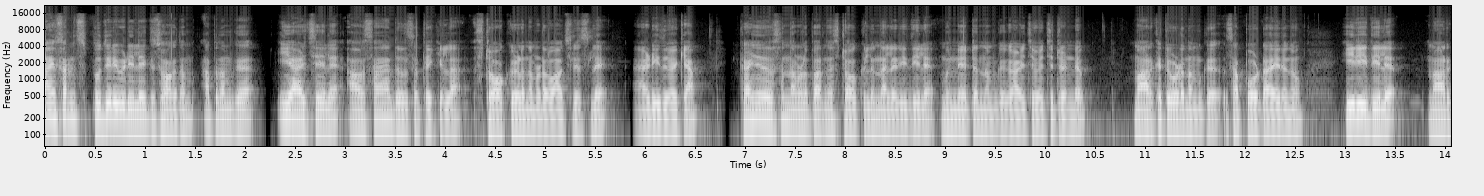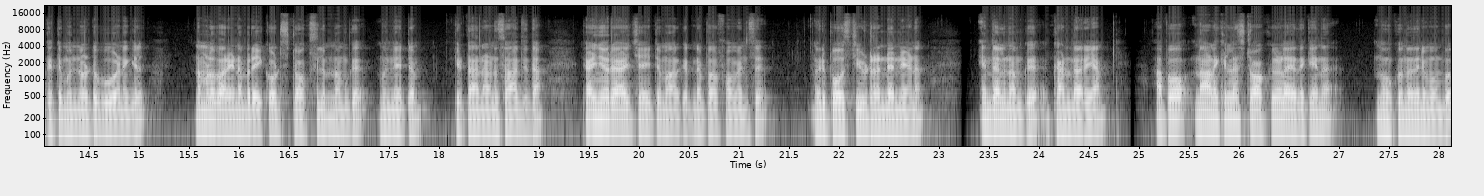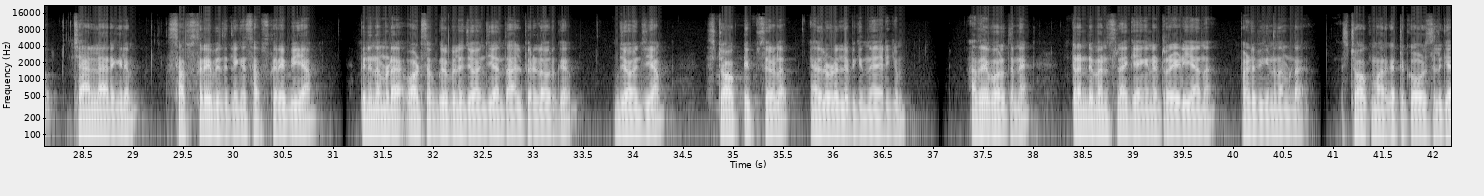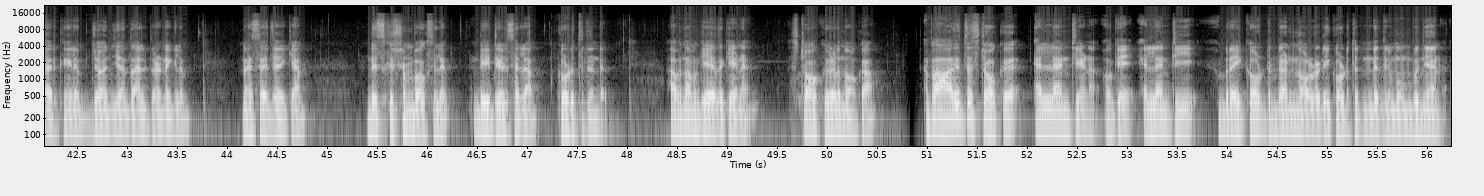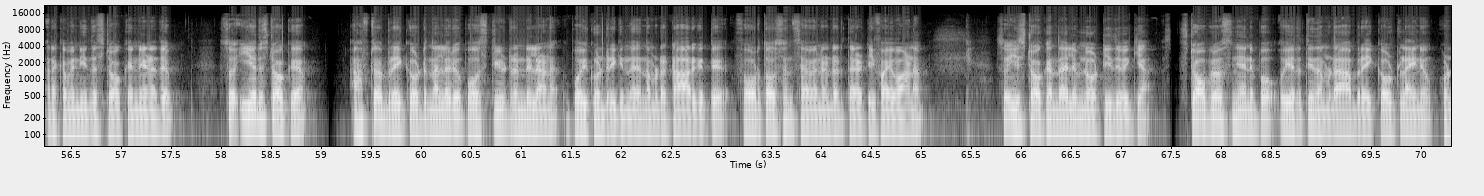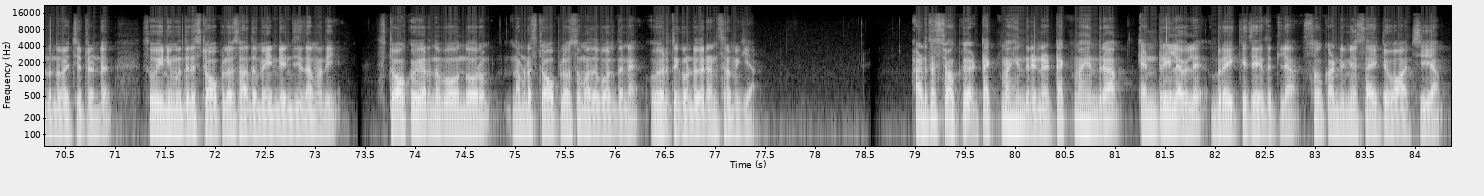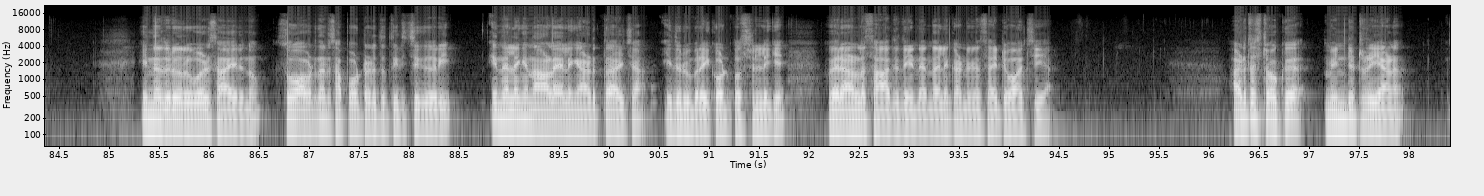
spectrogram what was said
Hi friends പുതിയൊരു വീഡിയോയിലേക്ക് സ്വാഗതം. അപ്പോൾ നമുക്ക് ഈ ആഴ്ചയിലെ അവസാന ദിവസത്തേക്കുള്ള സ്റ്റോക്കുകൾ നമ്മുടെ വാച്ച് ലിസ്റ്റിൽ ആഡ് ചെയ്ത് വെക്കാം. കഴിഞ്ഞ ദിവസം നമ്മൾ പറഞ്ഞ സ്റ്റോക്കിൽ നല്ല രീതിയിൽ മുന്നേറ്റം നമുക്ക് കാഴ്ചവെച്ചിട്ടുണ്ട്. മാർക്കറ്റ് കൂടെ നമുക്ക് സപ്പോർട്ടായിരുന്നു ഈ രീതിയിൽ മാർക്കറ്റ് മുന്നോട്ട് പോവുകയാണെങ്കിൽ നമ്മൾ പറയുന്ന ബ്രേക്കൗട്ട് സ്റ്റോക്സിലും നമുക്ക് മുന്നേറ്റം കിട്ടാനാണ് സാധ്യത. കഴിഞ്ഞ ഒരാഴ്ചയായിട്ട് മാർക്കറ്റിന്റെ പെർഫോമൻസ് ഒരു പോസിറ്റീവ് ട്രെൻഡ് തന്നെയാണ്. എന്തായാലും നമുക്ക് കണ്ടറിയാം. അപ്പോൾ നാളേക്കുള്ള സ്റ്റോക്കുകൾ ഏതൊക്കെയെന്ന് നോക്കുന്നതിന് മുമ്പ് ചാനൽ ആരെങ്കിലും സബ്സ്ക്രൈബ് ചെയ്തിട്ടില്ലെങ്കിൽ സബ്സ്ക്രൈബ് ചെയ്യാം. പിന്നെ നമ്മുടെ വാട്സപ്പ് ഗ്രൂപ്പിൽ ജോയിൻ ചെയ്യാൻ താല്പര്യമുള്ളവർക്ക് ജോയിൻ ചെയ്യാം. സ്റ്റോക്ക് ടിപ്സുകൾ അതിലൂടെ ലഭിക്കുന്നതായിരിക്കും. അതേപോലെ തന്നെ ട്രെൻഡ് മനസ്സിലാക്കി എങ്ങനെ ട്രേഡ് ചെയ്യാമെന്ന് പഠിപ്പിക്കുന്ന നമ്മുടെ സ്റ്റോക്ക് മാർക്കറ്റ് കോഴ്സിലേക്ക് ആർക്കെങ്കിലും ജോയിൻ ചെയ്യാൻ താല്പര്യമുണ്ടെങ്കിലും മെസ്സേജ് അയക്കാം. ഡിസ്ക്രിപ്ഷൻ ബോക്സിൽ ഡീറ്റെയിൽസ് എല്ലാം കൊടുത്തിട്ടുണ്ട്. അപ്പോൾ നമുക്ക് ഏതൊക്കെയാണ് സ്റ്റോക്കുകൾ നോക്കാം. അപ്പോൾ ആദ്യത്തെ സ്റ്റോക്ക് എൽ എൻ ടി ആണ്. Okay L N T break out done already കൊടുത്തിട്ടുണ്ട്. ഇതിന് മുമ്പ് ഞാൻ റെക്കമെൻഡ് ചെയ്ത സ്റ്റോക്ക് തന്നെയാണത്. സോ ഈ ഒരു സ്റ്റോക്ക് ആഫ്റ്റർ ബ്രേക്ക് ഔട്ട് നല്ലൊരു പോസിറ്റീവ് ട്രെൻഡിലാണ് പോയിക്കൊണ്ടിരിക്കുന്നത്. നമ്മുടെ target four thousand seven hundred thirty five ആണ്. സോ ഈ സ്റ്റോക്ക് എന്തായാലും നോട്ട് ചെയ്ത് വെക്കുക. സ്റ്റോപ്പ് ലോസ് ഞാനിപ്പോൾ ഉയർത്തി നമ്മുടെ ആ ബ്രേക്ക് ഔട്ട് ലൈന് കൊണ്ടുവന്ന് വെച്ചിട്ടുണ്ട്. സോ ഇനി മുതൽ സ്റ്റോപ്പ് ലോസ് അത് മെയിന്റെയിൻ ചെയ്താൽ മതി. സ്റ്റോക്ക് ഉയർന്നു പോകുന്നതോറും നമ്മുടെ സ്റ്റോപ്പ് ലോസും അതുപോലെ തന്നെ ഉയർത്തിക്കൊണ്ടുവരാൻ ശ്രമിക്കുക. അടുത്ത stock tech മഹീന്ദ്രയാണ് tech Mahindra entry level break ചെയ്തിട്ടില്ല. സോ കണ്ടിന്യൂസ് ആയിട്ട് വാച്ച് ചെയ്യാം ഇന്നതൊരു റിവേഴ്സ് ആയിരുന്നു. സോ അവിടെ നിന്ന് സപ്പോർട്ട് എടുത്ത് തിരിച്ച് കയറി ഇന്നല്ലെങ്കിൽ നാളെ അല്ലെങ്കിൽ അടുത്ത ആഴ്ച ഇതൊരു ബ്രേക്ക് ഔട്ട് പൊസിഷനിലേക്ക് വരാനുള്ള സാധ്യതയുണ്ട്. എന്തായാലും കണ്ടിന്യൂസ് ആയിട്ട് വാച്ച് ചെയ്യുക അടുത്ത സ്റ്റോക്ക് മിന്റ് ട്രീ ആണ്.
